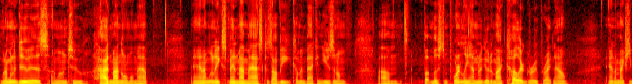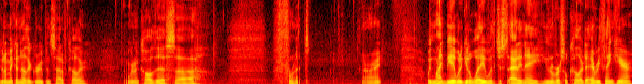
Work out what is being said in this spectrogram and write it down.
what I'm going to do is I'm going to hide my normal map and I'm going to expand my mask because I'll be coming back and using them. Um, but most importantly, I'm going to go to my color group right now and I'm actually going to make another group inside of color. We're going to call this uh, front. Alright. We might be able to get away with just adding a universal color to everything here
